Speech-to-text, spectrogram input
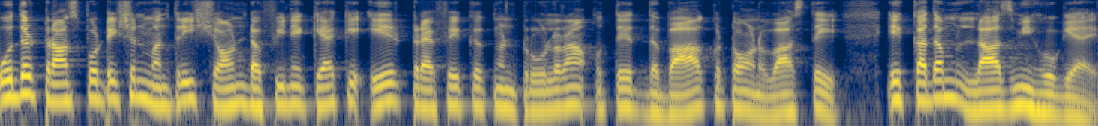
ਉਧਰ ਟਰਾਂਸਪੋਰਟੇਸ਼ਨ ਮੰਤਰੀ ਸ਼ੌਨ ਡਫੀ ਨੇ ਕਿਹਾ ਕਿ 에ਅਰ ਟ੍ਰੈਫਿਕ ਕੰਟਰੋਲਰਾਂ ਉੱਤੇ ਦਬਾਅ ਘਟਾਉਣ ਵਾਸਤੇ ਇਹ ਕਦਮ ਲਾਜ਼ਮੀ ਹੋ ਗਿਆ ਹੈ,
